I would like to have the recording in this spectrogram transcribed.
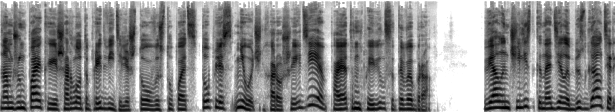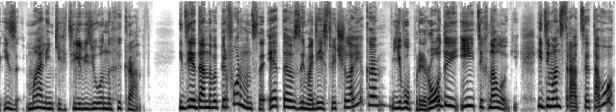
Нам Джун Пайк и Шарлотта предвидели, что выступать с топлес не очень хорошая идея, поэтому появился TV Bra. Виолончелистка надела бюстгальтер из маленьких телевизионных экранов. Идея данного перформанса — это взаимодействие человека, его природы и технологий, и демонстрация того,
